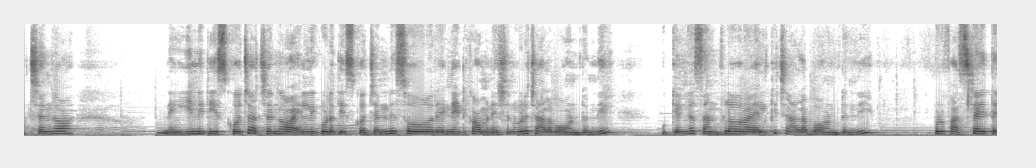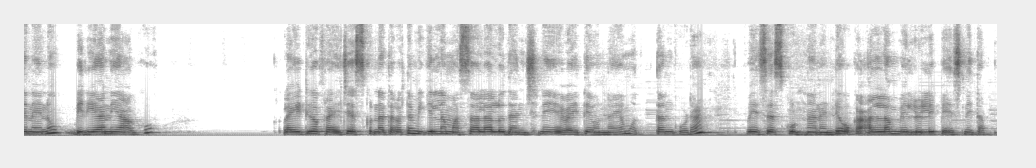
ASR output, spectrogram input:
అచ్చంగా నెయ్యిని తీసుకోవచ్చు. అచ్చంగా ఆయిల్ని కూడా తీసుకోవచ్చండి. సో రెండింటి కాంబినేషన్ కూడా చాలా బాగుంటుంది. ముఖ్యంగా సన్ఫ్లవర్ ఆయిల్కి చాలా బాగుంటుంది. ఇప్పుడు ఫస్ట్ అయితే నేను బిర్యానీ ఆకు లైట్గా ఫ్రై చేసుకున్న తర్వాత మిగిలిన మసాలాలు దంచిన ఏవైతే ఉన్నాయో మొత్తం కూడా వేసేసుకుంటున్నానండి. ఒక అల్లం వెల్లుల్లి పేస్ట్ని తప్ప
